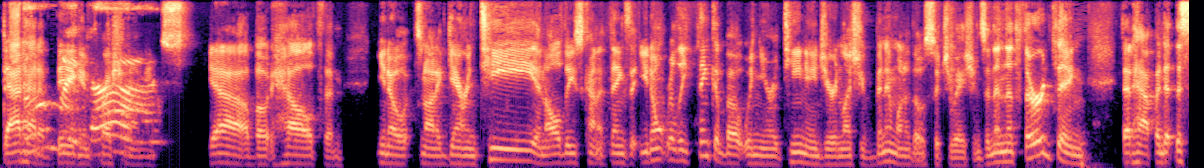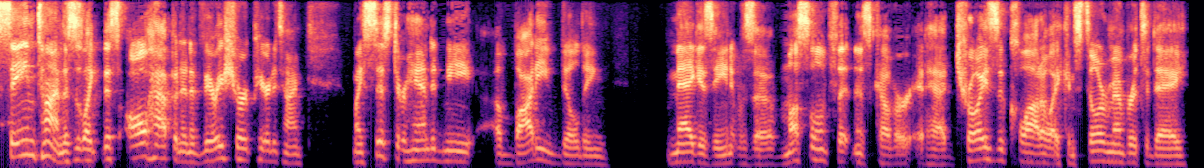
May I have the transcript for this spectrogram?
That had oh a big impression. Yeah, about health and you know it's not a guarantee and all these kind of things that you don't really think about when you're a teenager unless you've been in one of those situations and then the third thing that happened at the same time this is like this all happened in a very short period of time my sister handed me a bodybuilding magazine. It was a muscle and fitness cover. It had Troy Zuccolotto. I can still remember it today.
